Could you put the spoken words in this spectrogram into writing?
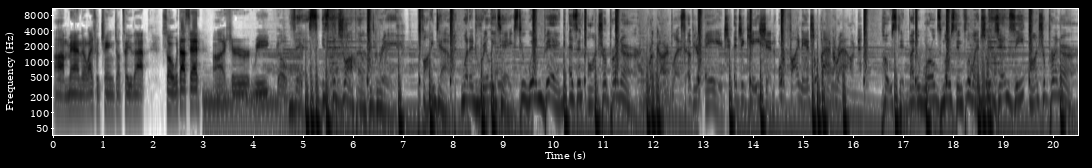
uh, man, their life will change. I'll tell you that. So, with that said, uh, here we go. This is the Dropout Degree. Find out what it really takes to win big as an entrepreneur, regardless of your age, education, or financial background. Hosted by the world's most influential Gen Z entrepreneur,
